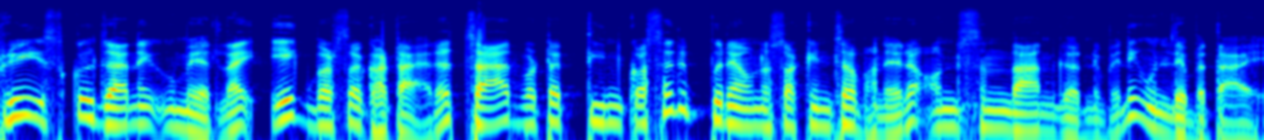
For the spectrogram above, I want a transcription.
प्रि स्कुल जाने उमेरलाई एक वर्ष घटाएर चारबाट तिन कसरी पुर्याउन सकिन्छ भनेर अनुसन्धान गर्ने पनि उनले बताए।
